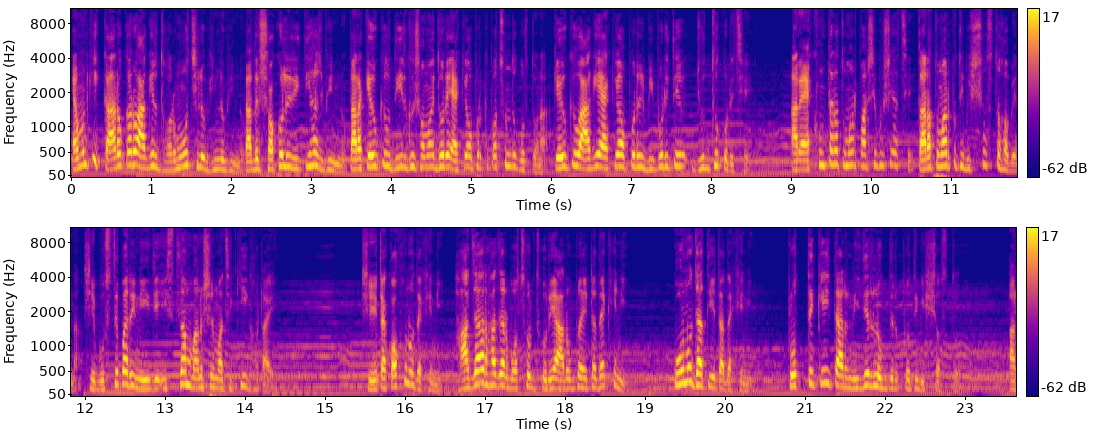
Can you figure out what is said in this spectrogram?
এমনকি কারও কারও আগের ধর্মও ছিল ভিন্ন ভিন্ন। তাদের সকলের ইতিহাস ভিন্ন। তারা কেউ কেউ দীর্ঘ সময় ধরে একে অপরকে পছন্দ করতো না। কেউ কেউ আগে একে অপরের বিপরীতে যুদ্ধ করেছে। আর এখন তারা তোমার পাশে বসে আছে। তারা তোমার প্রতি বিশ্বস্ত হবে না। সে বুঝতে পারেনি যে ইসলাম মানুষের মাঝে কি ঘটায়। সে এটা কখনো দেখেনি। হাজার হাজার বছর ধরে আরবরা এটা দেখেনি। কোনো জাতি এটা দেখেনি। প্রত্যেকেই তার নিজের লোকদের প্রতি বিশ্বস্ত। আর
